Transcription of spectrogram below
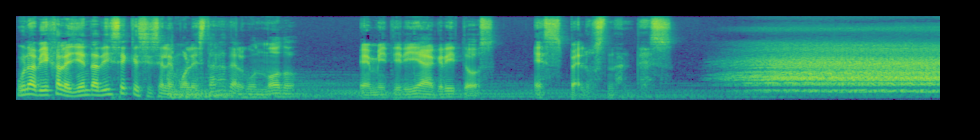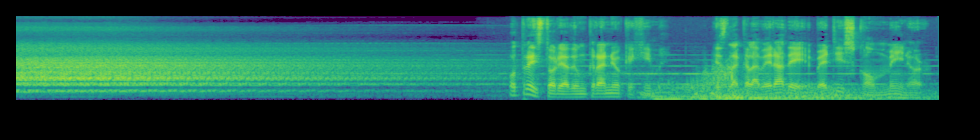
Una vieja leyenda dice que si se le molestara de algún modo, emitiría gritos espeluznantes. Otra historia de un cráneo que gime es la calavera de Betty Scone Manor,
